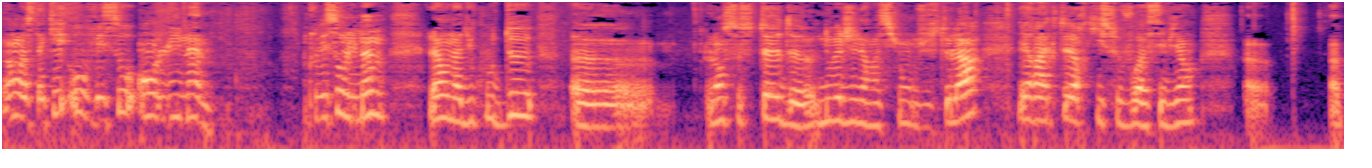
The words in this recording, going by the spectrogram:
Et on va stacker au vaisseau en lui-même. le vaisseau en lui-même, là on a du coup deux euh, lance-stud nouvelle génération juste là. Les réacteurs qui se voient assez bien. Euh, hop,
